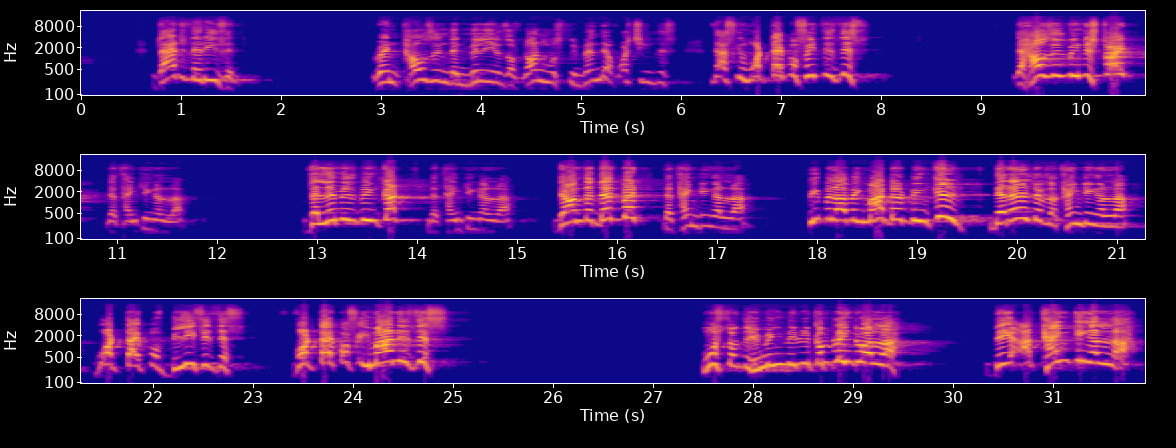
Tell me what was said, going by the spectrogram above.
That's the reason when thousands and millions of non-Muslims, when they're watching this, they're asking, what type of faith is this? The house is being destroyed, they're thanking Allah. The limb is being cut, they're thanking Allah. They're on the deathbed, they're thanking Allah. People are being martyred, being killed, their relatives are thanking Allah. What type of belief is this? What type of iman is this? Most of the human beings will complain to Allah. They are thanking Allah.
